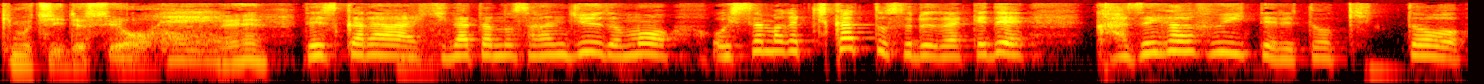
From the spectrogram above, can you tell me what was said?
気持ちいいですよ、ねですから日向の30度もお日様がチカッとするだけで風が吹いてるときっと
